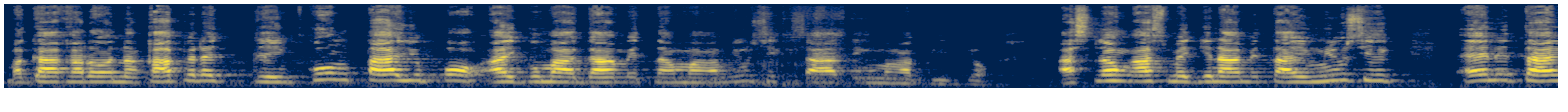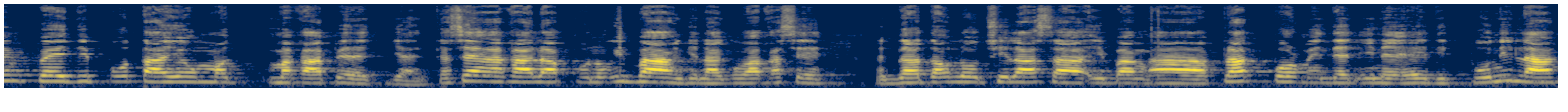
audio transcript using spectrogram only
magkakaroon ng copyright claim kung tayo po ay gumagamit ng mga music sa ating mga video. As long as may ginamit tayong music, anytime pwede po tayong mag makapirate dyan. Kasi ang akala po nung iba, ang ginagawa kasi, nagda-download sila sa ibang ah, platform and then ine-edit po nila.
